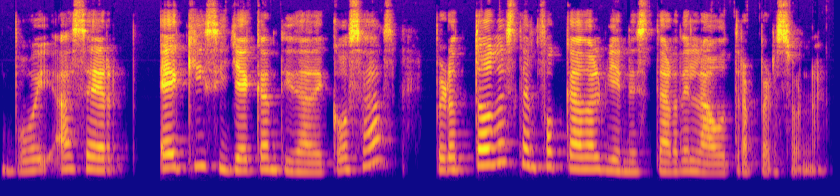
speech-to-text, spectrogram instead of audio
voy a hacer X y Y cantidad de cosas, pero todo está enfocado al bienestar de la otra persona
